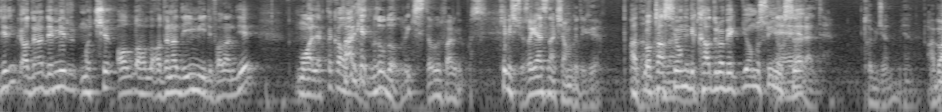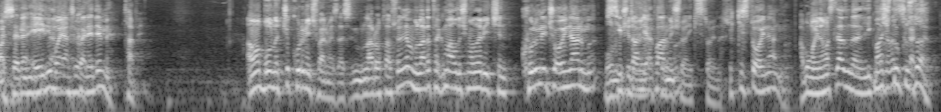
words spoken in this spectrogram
dedim ki Adana Demir maçı Allah Allah Adana değil miydi falan diye muallakta kaldım. Fark etmez o da olur. İkisi de olur fark etmez. Kim istiyorsa gelsin akşam Kadıköy'e. Adana, Rotasyon Adana bir kadro bekliyor musun Demir. yoksa? Ee, herhalde. Tabii canım yani. Abi Mesela Eğri Bayat kalede mi? Tabii. Ama Bonucci Kurunic var mesela. Şimdi bunlar rotasyon değil mi? Bunlar da takıma alışmaları için. Kurunic oynar mı? Bonucci Siftah oynar, yapar mı? Kurunic de oynar. İkisi de oynar. İkisi de oynar mı? Ama oynaması lazım zaten. Lig Maç maçına nasıl 9'da. çıkartacaksın?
